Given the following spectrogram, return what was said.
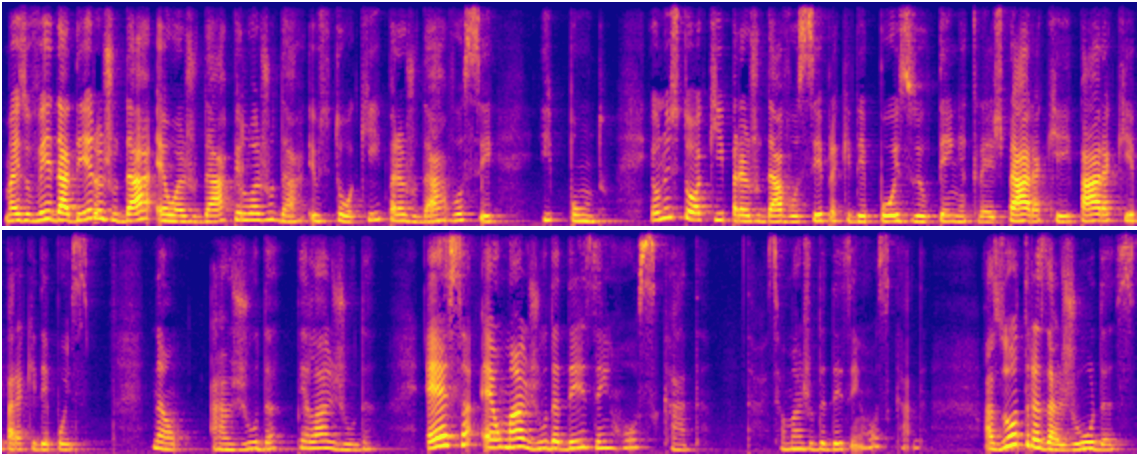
mas o verdadeiro ajudar é o ajudar pelo ajudar. Eu estou aqui para ajudar você e ponto. Eu não estou aqui para ajudar você para que depois eu tenha crédito. Para quê? Para quê? Para que depois? Não, ajuda pela ajuda. Essa é uma ajuda desenroscada. Tá? Essa é uma ajuda desenroscada. As outras ajudas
